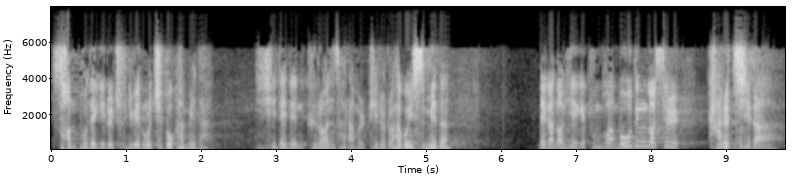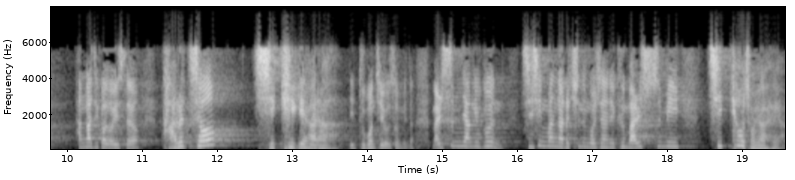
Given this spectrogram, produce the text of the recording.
선포되기를 주님의 이름으로 축복합니다. 시대는 그런 사람을 필요로 하고 있습니다. 내가 너희에게 분부한 모든 것을 가르치라. 한 가지가 더 있어요. 가르쳐 지키게 하라. 이 두 번째 요소입니다. 말씀 양육은 지식만 가르치는 것이 아니고 그 말씀이 지켜져야 해요.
